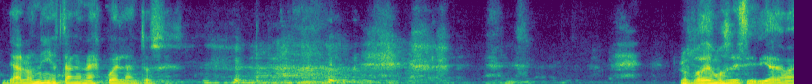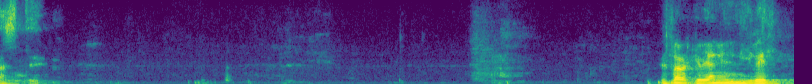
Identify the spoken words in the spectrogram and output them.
ya los niños están en la escuela, entonces. Lo podemos decir y además este, Es para que vean el nivel.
